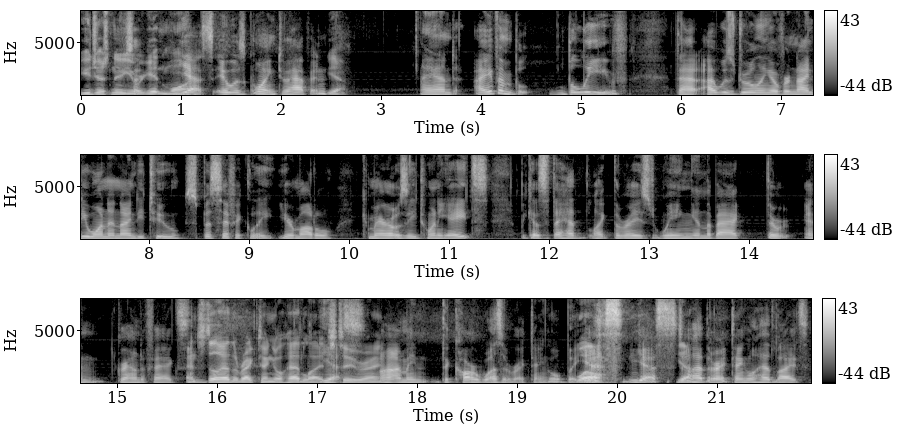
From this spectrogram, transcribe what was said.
you just knew you So- were getting one. Yes, it was going to happen. Yeah. And I even b- believe that I was drooling over 91 and 92 specifically year model Camaro Z28s because they had like the raised wing in the back there and ground effects And still had the rectangle headlights yes. too, right? Uh, I mean, the car was a rectangle, but Well, yes, yes, still yeah. had the rectangle headlights.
